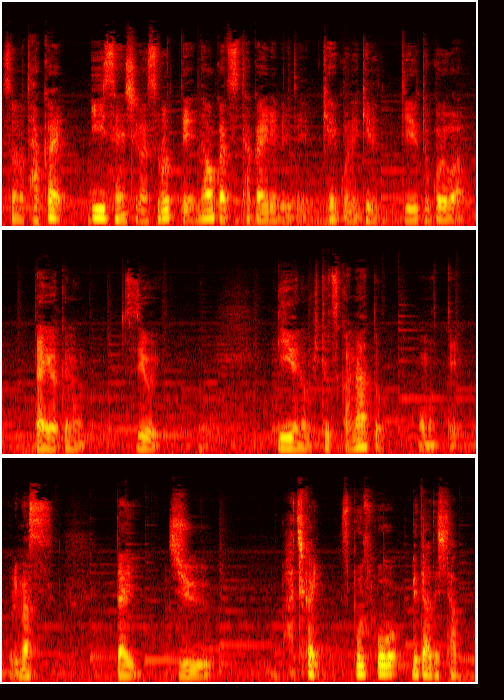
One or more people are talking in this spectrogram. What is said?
その高いいい選手が揃ってなおかつ高いレベルで稽古できるっていうところは大学の強い理由の一つかなと思っております。第18回スポーツ4ベターでした。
